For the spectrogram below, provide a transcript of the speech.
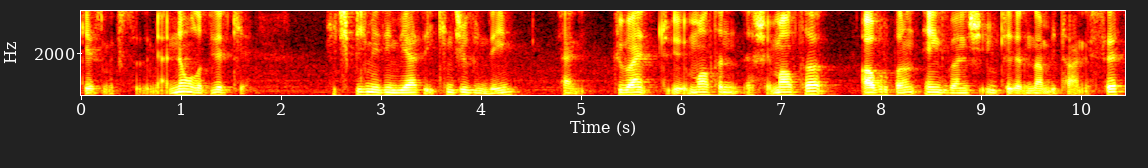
gezmek istedim. Yani ne olabilir ki? Hiç bilmediğim bir yerde ikinci gündeyim. Yani güven e, Malta'nın şey Malta Avrupa'nın en güvenli ülkelerinden bir tanesi.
